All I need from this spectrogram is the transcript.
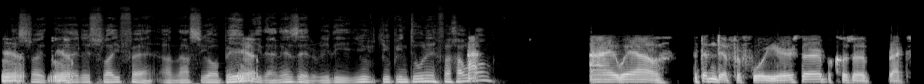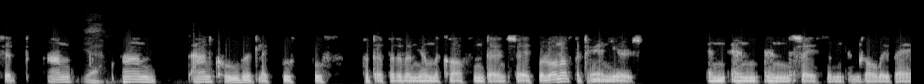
Yeah, that's right, the yeah. Irish Fly Fair, and that's your baby. Yeah. Then is it really? You you've been doing it for how I- long? I well, I didn't do it for four years there because of Brexit and Yeah, and and COVID. Like both both put a bit of a nail in the coffin down south. But run up for ten years in in in the south in, in Galway Bay.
